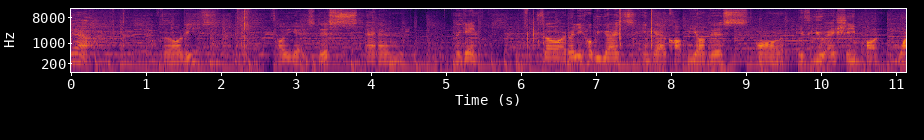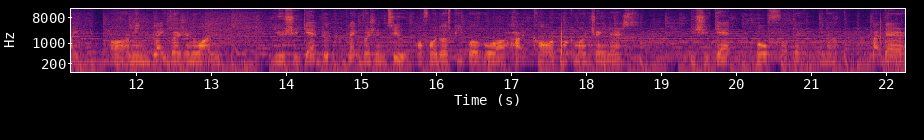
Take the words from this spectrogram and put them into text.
yeah. After all these, all you get is this and the game. So I really hope you guys can get a copy of this or if you actually bought white or I mean black version 1 you should get Black version 2 or for those people who are hardcore Pokemon trainers you should get both of them you know? But they're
